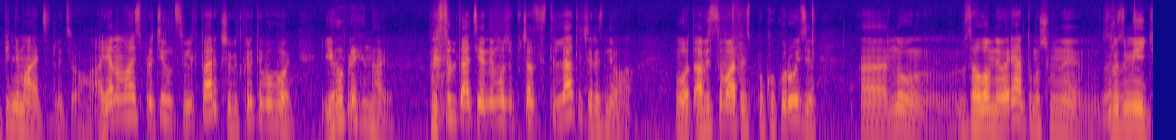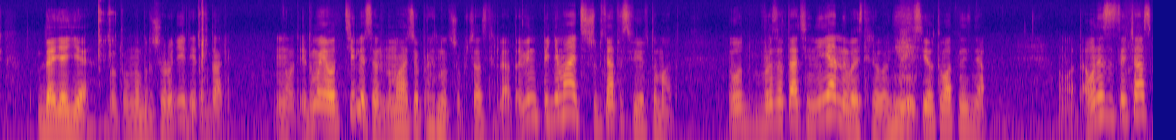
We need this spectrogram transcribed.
і піднімається для цього. А я намагаюся прицілитися в ліхтарик, щоб відкрити вогонь. І його пригинаю. В результаті я не можу почати стріляти через нього. От, а відсуватись по кукурудзі, е, ну, загалом не варіант, тому що вони зрозуміють, де я є. Тобто воно буде шародіти і так далі. От. І тому я от цілюся, намагаюся пригнути, щоб почати стріляти. А він піднімається, щоб зняти свій автомат. І от в результаті ні я не вистрілив, ні свій автомат не зняв. От. А вони за цей час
